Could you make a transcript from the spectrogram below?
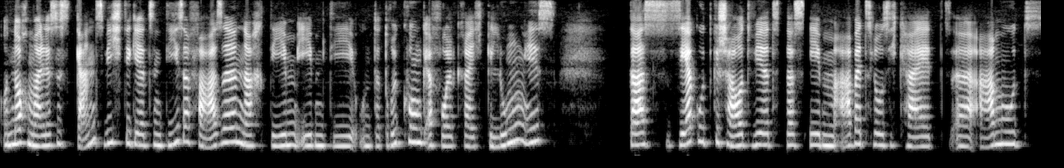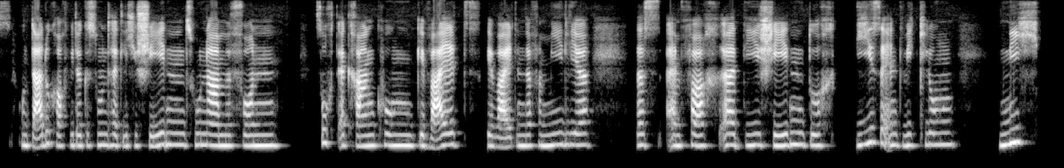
Und nochmal, es ist ganz wichtig jetzt in dieser Phase, nachdem eben die Unterdrückung erfolgreich gelungen ist, dass sehr gut geschaut wird, dass eben Arbeitslosigkeit, äh, Armut und dadurch auch wieder gesundheitliche Schäden, Zunahme von Suchterkrankungen, Gewalt, Gewalt in der Familie, dass einfach äh, die Schäden durch diese Entwicklung nicht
